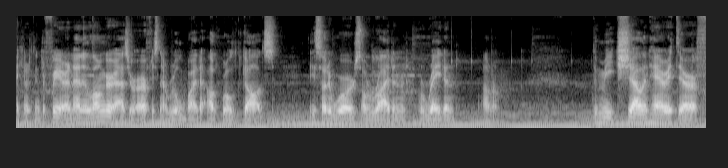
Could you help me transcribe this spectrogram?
I cannot interfere and any longer, as your Earth is now ruled by the Outworld gods. These are the words of Raiden, or Raiden, I don't know. The meek shall inherit the Earth.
